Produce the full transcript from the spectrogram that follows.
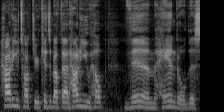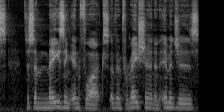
How do you talk to your kids about that? How do you help them handle this just amazing influx of information and images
